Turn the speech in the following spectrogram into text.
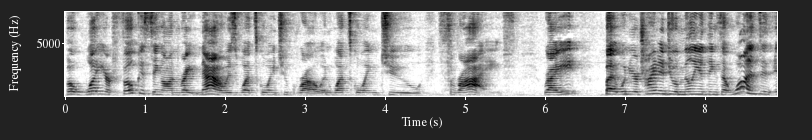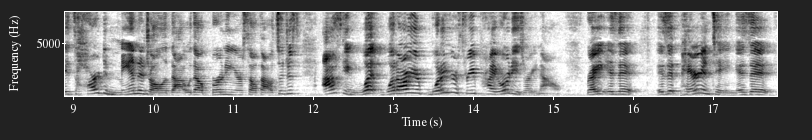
but what you're focusing on right now is what's going to grow and what's going to thrive, right? But when you're trying to do a million things at once, it, it's hard to manage all of that without burning yourself out. So just asking what what are your what are your three priorities right now, right? Is it is it parenting? Is it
